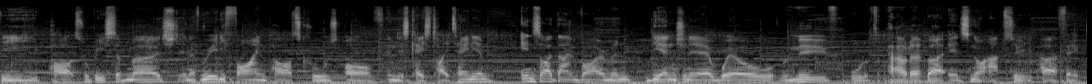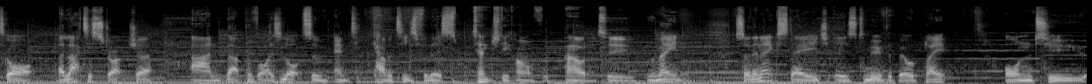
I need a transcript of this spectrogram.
the parts will be submerged in a really fine particles of, in this case, titanium. Inside that environment, the engineer will remove all of the powder, but it's not absolutely perfect. It's got a lattice structure and that provides lots of empty cavities for this potentially harmful powder to remain in. So the next stage is to move the build plate onto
